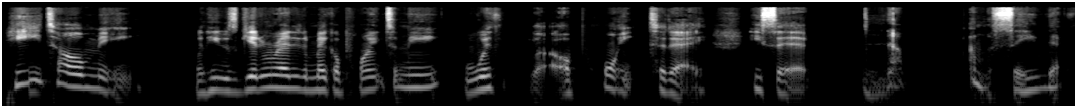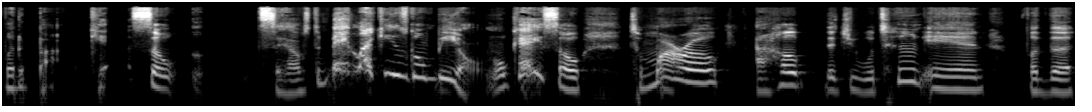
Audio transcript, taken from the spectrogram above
He told me when he was getting ready to make a point to me with a point today, he said, No, I'm gonna save that for the podcast. So to me like he's gonna be on. Okay, so tomorrow I hope that you will tune in for the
